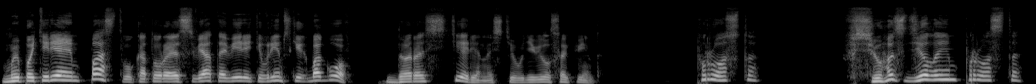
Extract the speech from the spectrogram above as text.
Мы потеряем паству, которая свято верит в римских богов. До растерянности удивился Квинт. Просто. Все сделаем просто.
